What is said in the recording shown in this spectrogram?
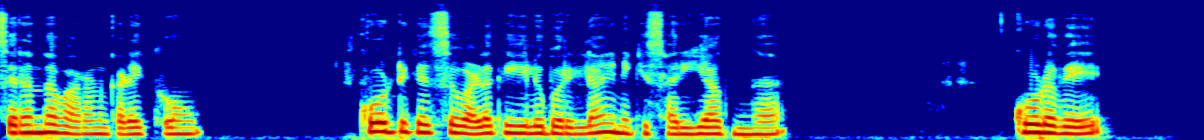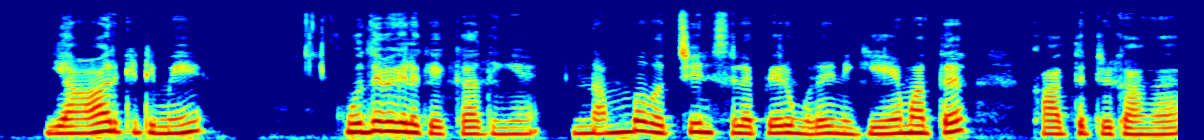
சிறந்த வரன் கிடைக்கும். கோர்ட்டு கேஸ் வழக்கு இழுபறிலாம் இன்றைக்கி சரியாகுங்க. கூடவே யார்கிட்டையுமே உதவிகளை கேட்காதீங்க. நம்ப வச்சு சில பேர் உங்களை இன்றைக்கி ஏமாத்த காத்துட்ருக்காங்க.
